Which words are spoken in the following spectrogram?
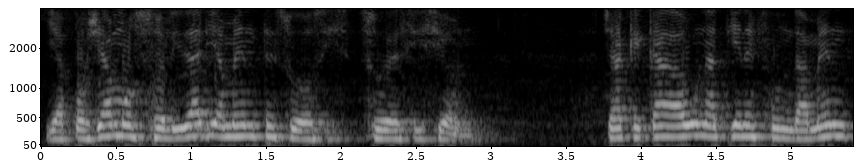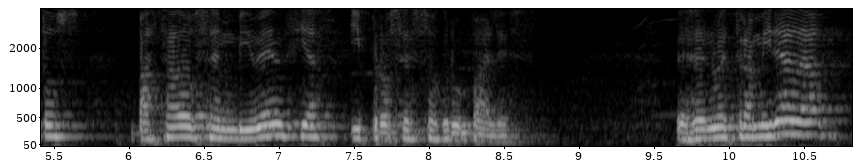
y apoyamos solidariamente su, su decisión, ya que cada una tiene fundamentos basados en vivencias y procesos grupales. Desde nuestra mirada,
